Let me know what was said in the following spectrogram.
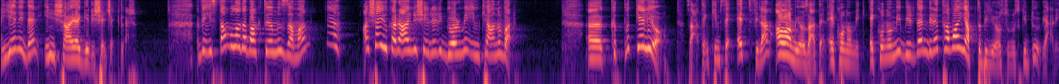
yeniden inşaya girişecekler. Ve İstanbul'a da baktığımız zaman eh, aşağı yukarı aynı şeyleri görme imkanı var. Ee, kıtlık geliyor. Zaten kimse et filan alamıyor zaten ekonomik. Ekonomi birdenbire tavan yaptı biliyorsunuz ki. Dur yani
